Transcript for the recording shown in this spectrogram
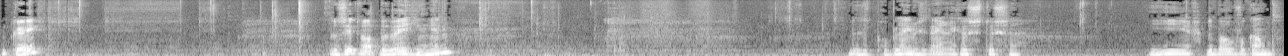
Oké. Er zit wat beweging in. Dus het probleem zit ergens tussen hier de bovenkant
